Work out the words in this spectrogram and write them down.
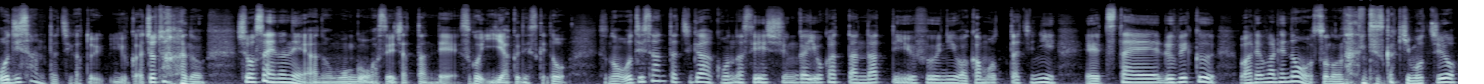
おじさんたちがというか、ちょっとあの、詳細なね、あの、文言を忘れちゃったんで、すごいいい訳ですけど、そのおじさんたちがこんな青春が良かったんだっていう風に若者たちに、え、伝えるべく、我々の、その、何ですか、気持ちを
